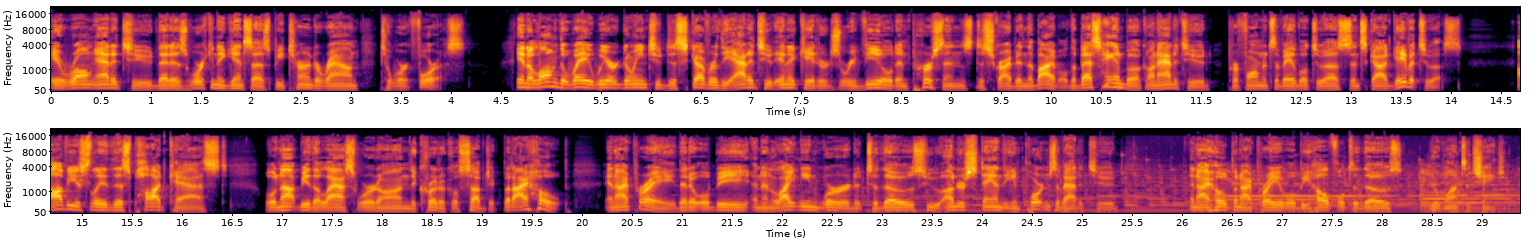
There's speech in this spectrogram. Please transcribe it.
a wrong attitude that is working against us be turned around to work for us? And along the way, we are going to discover the attitude indicators revealed in persons described in the Bible, the best handbook on attitude performance available to us since God gave it to us. Obviously, this podcast will not be the last word on the critical subject, but I hope and I pray that it will be an enlightening word to those who understand the importance of attitude. And I hope and I pray it will be helpful to those who want to change it.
